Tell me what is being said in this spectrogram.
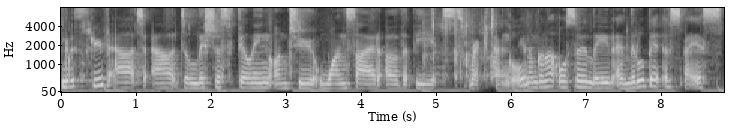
I'm gonna scoop out our delicious filling onto one side of the rectangle. And I'm gonna also leave a little bit of space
